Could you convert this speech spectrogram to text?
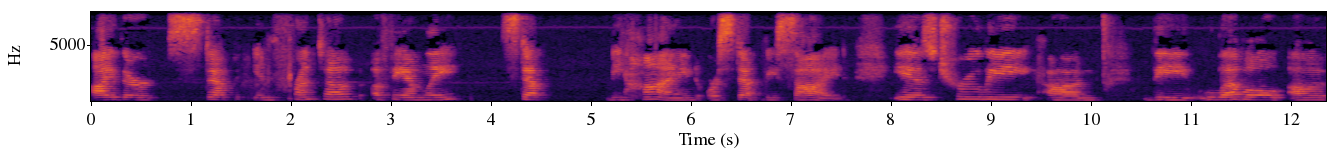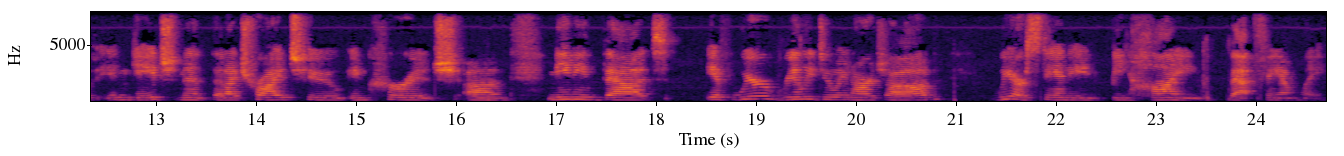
either step in front of a family, step behind, or step beside, is truly um, the level of engagement that I try to encourage, um, meaning that if we're really doing our job, we are standing behind that family.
